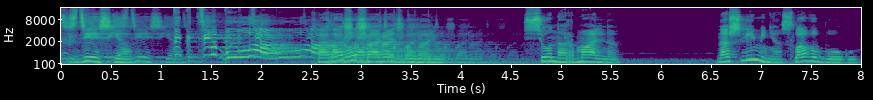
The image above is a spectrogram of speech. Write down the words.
здесь я. Ты где была? Хорош орать, говорю. Все нормально. Нашли меня, слава богу.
